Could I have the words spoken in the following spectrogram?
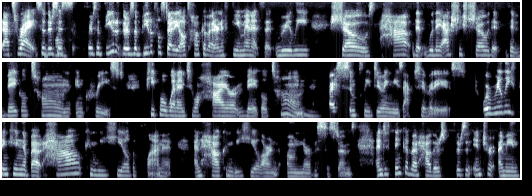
That's right. So there's this there's a beautiful there's a beautiful study I'll talk about in a few minutes that really shows how that would they actually show that that vagal tone increased. People went into a higher vagal tone Mm. by simply doing these activities. We're really thinking about how can we heal the planet and how can we heal our own nervous systems and to think about how there's there's an inter I mean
